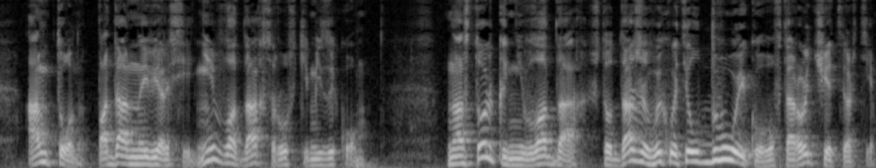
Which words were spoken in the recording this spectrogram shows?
– Антон, по данной версии, не в ладах с русским языком. Настолько не в ладах, что даже выхватил двойку во второй четверти.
